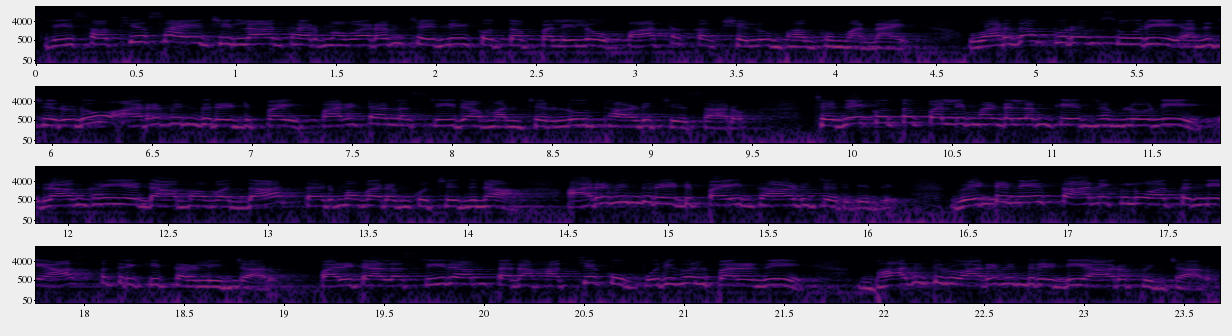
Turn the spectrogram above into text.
శ్రీ సత్యసాయి జిల్లా ధర్మవరం చెన్నై కొత్తపల్లిలో పాత కక్షలు భగ్గుమన్నాయి. వరదాపురం సూరి అనుచరుడు అరవింద్ రెడ్డిపై పరిటాల శ్రీరామ్ అనుచరులు దాడి చేశారు. చెన్నై కొత్తపల్లి మండలం కేంద్రంలోని రంగయ్య డాబా వద్ద ధర్మవరంకు చెందిన అరవింద్ రెడ్డిపై దాడి జరిగింది. వెంటనే స్థానికులు అతన్ని ఆసుపత్రికి తరలించారు. పరిటాల శ్రీరామ్ తన హత్యకు పురిగొల్పారని బాధితుడు అరవింద్ రెడ్డి ఆరోపించారు.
